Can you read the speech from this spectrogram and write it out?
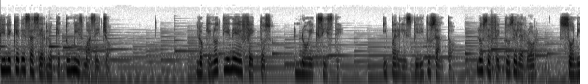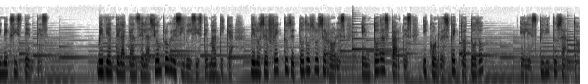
tiene que deshacer lo que tú mismo has hecho. Lo que no tiene efectos no existe. Y para el Espíritu Santo, los efectos del error son inexistentes mediante la cancelación progresiva y sistemática de los efectos de todos los errores en todas partes y con respecto a todo, el Espíritu Santo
